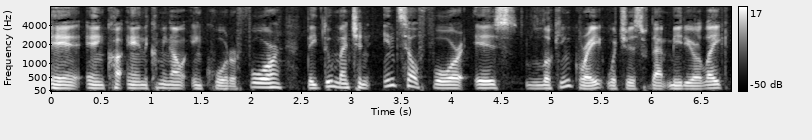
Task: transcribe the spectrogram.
and, and, coming out in quarter four. They do mention Intel 4 is looking great, which is that Meteor Lake.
